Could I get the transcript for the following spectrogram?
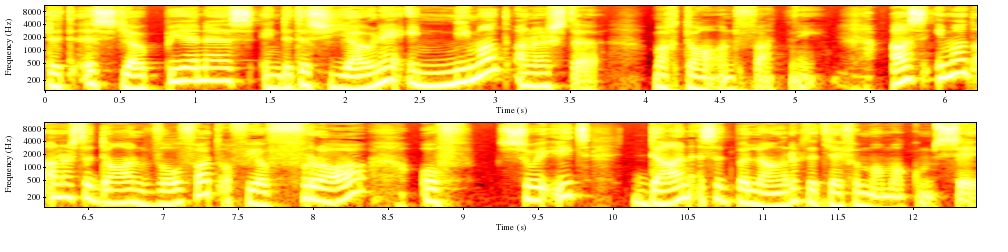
dit is jou penis en dit is joune en niemand anderste mag daaraan vat nie. As iemand anderste daaraan wil vat of vir jou vra of so iets, dan is dit belangrik dat jy vir mamma kom sê.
